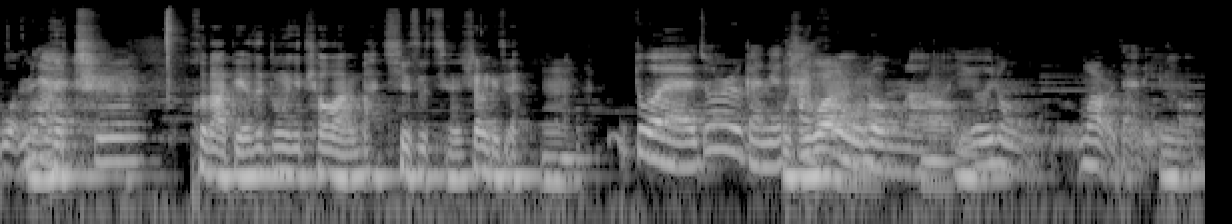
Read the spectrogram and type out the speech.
我们俩吃，会把别的东西挑完，把 cheese 全剩下。嗯，对，就是感觉太厚重了，嗯有一种味儿在里头，嗯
